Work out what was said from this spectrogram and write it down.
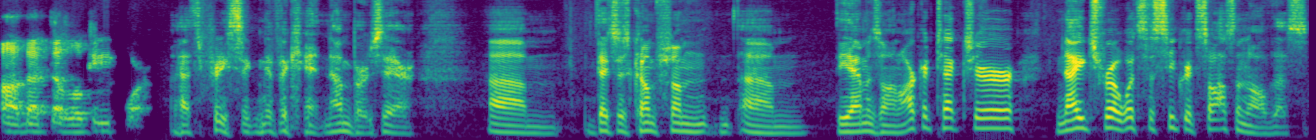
uh, that they're looking for. That's pretty significant numbers there. Um, that just comes from um, the Amazon architecture, Nitro, what's the secret sauce in all this?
